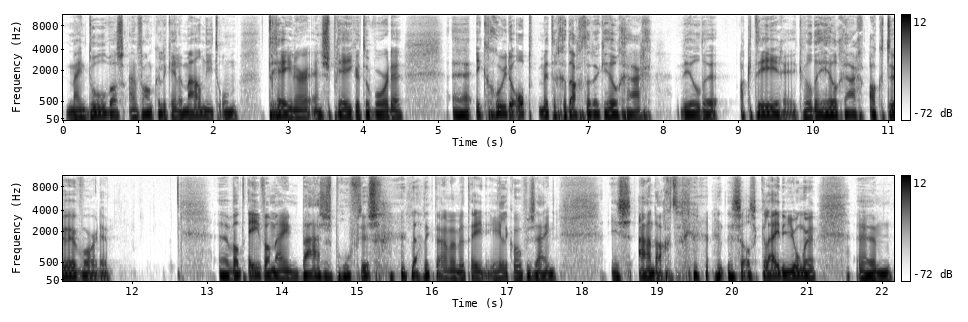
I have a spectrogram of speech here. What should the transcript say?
mijn doel was aanvankelijk helemaal niet om trainer en spreker te worden. Uh, ik groeide op met de gedachte dat ik heel graag wilde acteren. Ik wilde heel graag acteur worden. Uh, want een van mijn basisbehoeftes, laat ik daar maar meteen eerlijk over zijn, is aandacht. dus als kleine jongen um,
